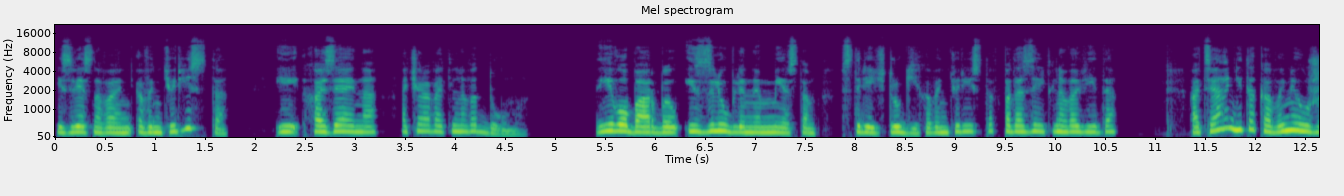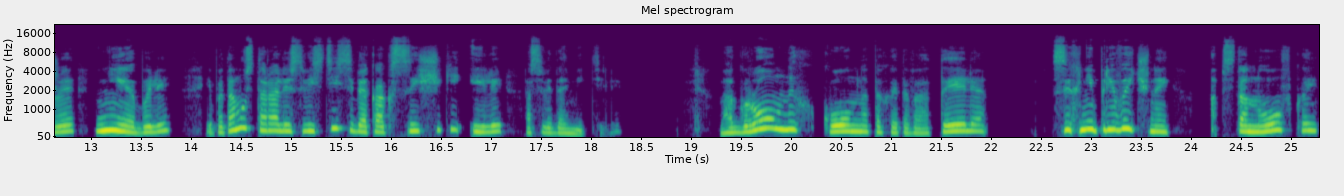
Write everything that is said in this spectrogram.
известного авантюриста и хозяина очаровательного дома. Его бар был излюбленным местом встреч других авантюристов подозрительного вида, хотя они таковыми уже не были и потому старались вести себя как сыщики или осведомители. В огромных комнатах этого отеля с их непривычной обстановкой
